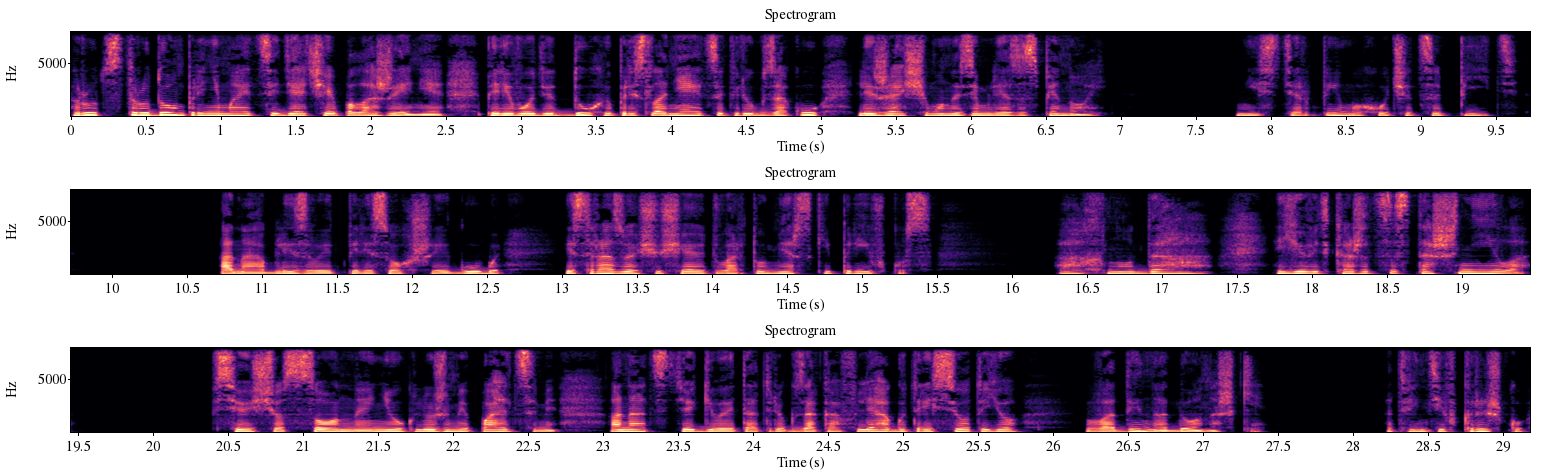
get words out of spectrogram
Рут с трудом принимает сидячее положение, переводит дух и прислоняется к рюкзаку, лежащему на земле за спиной. Нестерпимо хочется пить. Она облизывает пересохшие губы и сразу ощущают во рту мерзкий привкус. Ах, ну да, ее ведь, кажется, стошнило. Все еще сонная, неуклюжими пальцами, она отстегивает от рюкзака флягу, трясет ее, воды на донышке. Отвинтив крышку,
